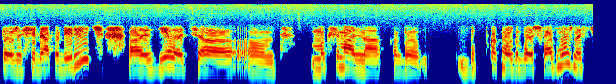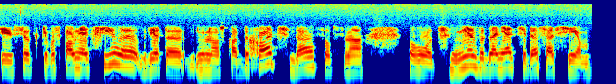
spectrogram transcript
тоже себя поберечь, а, сделать а, а, максимально как бы как можно больше возможностей все-таки восполнять силы, где-то немножко отдыхать, да, собственно, вот, не загонять себя совсем.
